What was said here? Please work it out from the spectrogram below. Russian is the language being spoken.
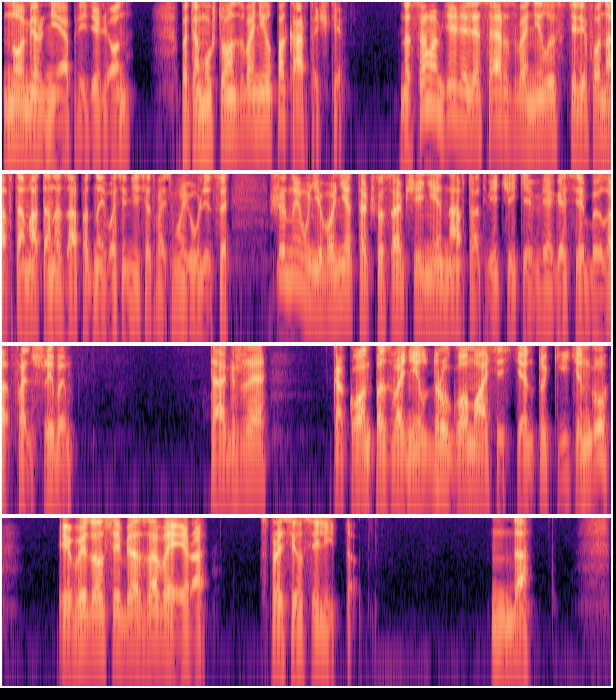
«номер не определен», потому что он звонил по карточке. На самом деле Лессер звонил из телефона автомата на западной 88-й улице. Жены у него нет, так что сообщение на автоответчике в Вегасе было фальшивым. Также, как он позвонил другому ассистенту Китингу и выдал себя за Вейра, спросил Селитто. Да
